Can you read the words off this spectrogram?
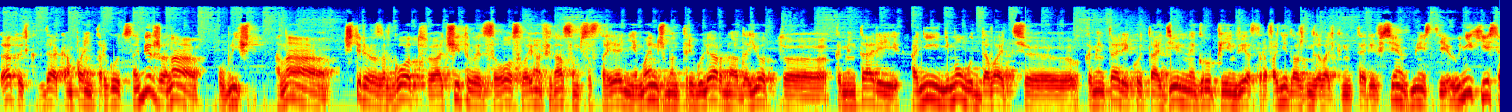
Да? То есть когда компания торгуется на бирже, она публичная. Она четыре раза в год отчитывается о своем финансовом состоянии. Менеджмент регулярно дает э, комментарии. Они не могут давать э, комментарии какой-то отдельной группе инвесторов. Они должны давать комментарии всем вместе. И у них есть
